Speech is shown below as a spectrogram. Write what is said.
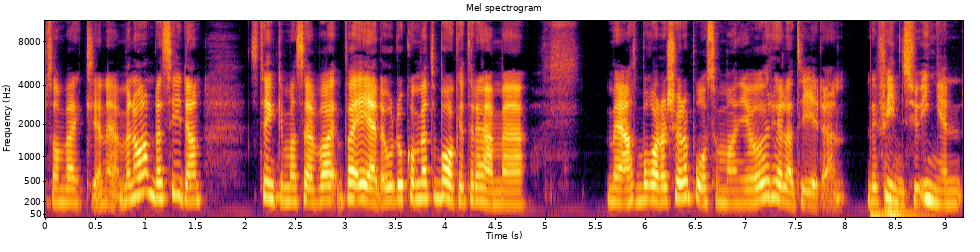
som verkligen är. Men å andra sidan så tänker man så här, vad, vad är det? Och då kommer jag tillbaka till det här med, med att bara köra på som man gör hela tiden. Det finns ju ingen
